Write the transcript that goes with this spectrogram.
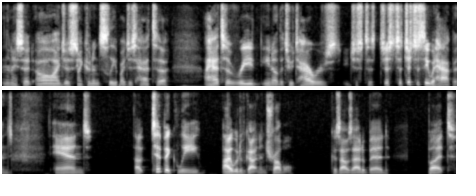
And I said, "Oh, I just I couldn't sleep. I just had to, I had to read you know the Two Towers just to just to just to see what happens." And uh, typically, I would have gotten in trouble because I was out of bed but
